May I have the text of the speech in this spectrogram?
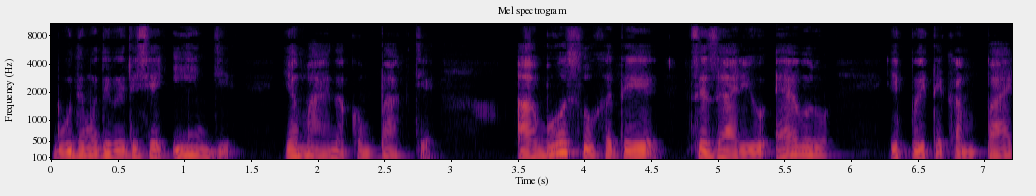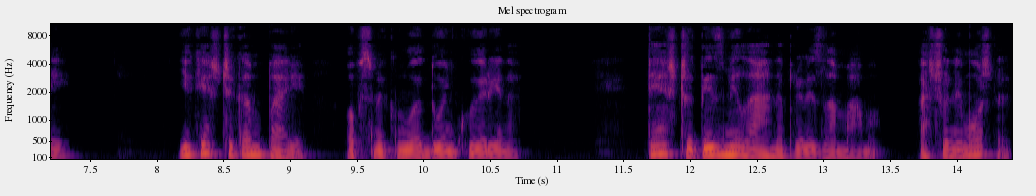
Будемо дивитися інді, я маю на компакті, або слухати Цезарію Евору і пити кампарі. Яке ще кампарі? обсмикнула доньку Ірина. Те, що ти з Мілана привезла, мамо. А що не можна?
